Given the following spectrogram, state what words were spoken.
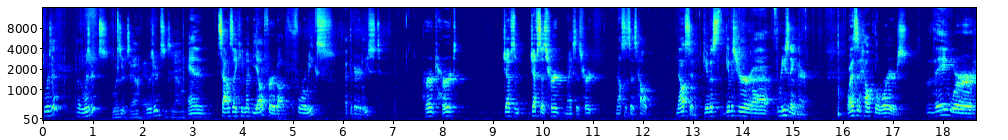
who was it? The Wizards. Wizards, yeah. Wizards. It's now- And it sounds like he might be out for about four weeks at the very least. Hurt, hurt. Jeff's, Jeff says hurt. Mike says hurt. Nelson says help. Nelson, give us give us your uh, reasoning there. Why does it help the Warriors? They were,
